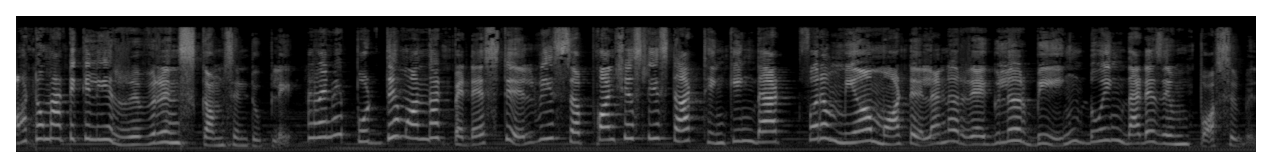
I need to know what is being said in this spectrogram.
automatically reverence comes into play. And when we put them on that pedestal, we subconsciously start thinking that for a mere mortal and a regular being, doing that is impossible.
